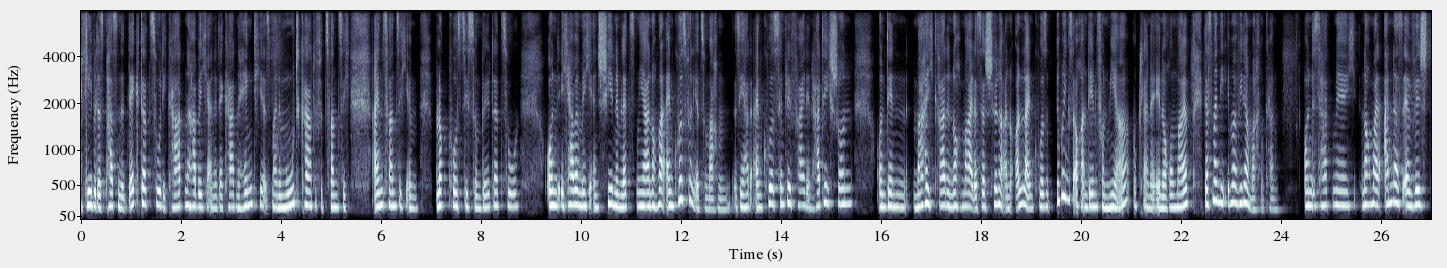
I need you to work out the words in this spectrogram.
Ich liebe das passende Deck dazu. Die Karten habe ich. Eine der Karten hängt hier, ist meine Mutkarte für 2021 im Blogpost. Siehst du ein Bild dazu. Und ich habe mich entschieden, im letzten Jahr nochmal einen Kurs von ihr zu machen. Sie hat einen Kurs Simplify, den hatte ich schon und den mache ich gerade nochmal. Das ist das Schöne an Online-Kursen, übrigens auch an denen von mir, eine kleine Erinnerung mal, dass man die immer wieder machen kann. Und es hat mich nochmal anders erwischt.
